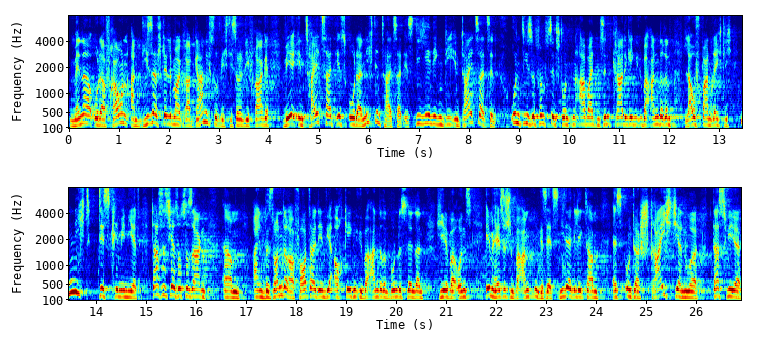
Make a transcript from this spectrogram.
Männer oder Frauen an dieser Stelle mal gerade gar nicht so wichtig, sondern die Frage, wer in Teilzeit ist oder nicht in Teilzeit ist. Diejenigen, die in Teilzeit sind und diese 15 Stunden arbeiten, sind gerade gegenüber anderen laufbahnrechtlich nicht diskriminiert. Das ist ja sozusagen ähm, ein besonderer Vorteil, den wir auch gegenüber anderen Bundesländern hier bei uns im Hessischen Beamtengesetz niedergelegt haben. Es unterstreicht ja nur, dass wir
